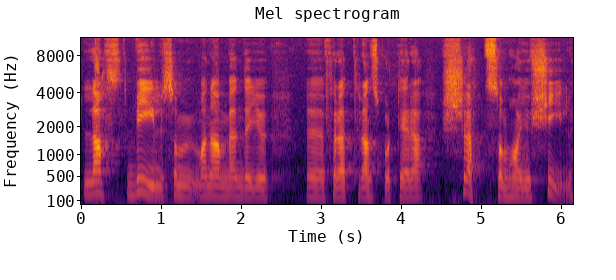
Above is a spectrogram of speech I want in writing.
lastbil som man använder ju eh, för att transportera kött som har ju kyl.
